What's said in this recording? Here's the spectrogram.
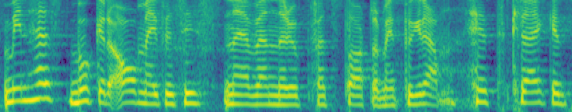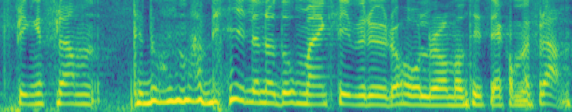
min häst bockade av mig precis när jag vänder upp för att starta mitt program. Hästkräket springer fram till domarbilen och domaren kliver ur och håller honom tills jag kommer fram.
